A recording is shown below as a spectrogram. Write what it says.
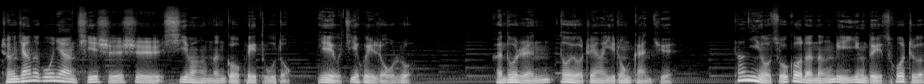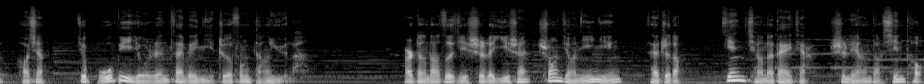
逞强的姑娘其实是希望能够被读懂，也有机会柔弱。很多人都有这样一种感觉：当你有足够的能力应对挫折，好像就不必有人再为你遮风挡雨了。而等到自己湿了衣衫，双脚泥泞，才知道坚强的代价是凉到心透。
